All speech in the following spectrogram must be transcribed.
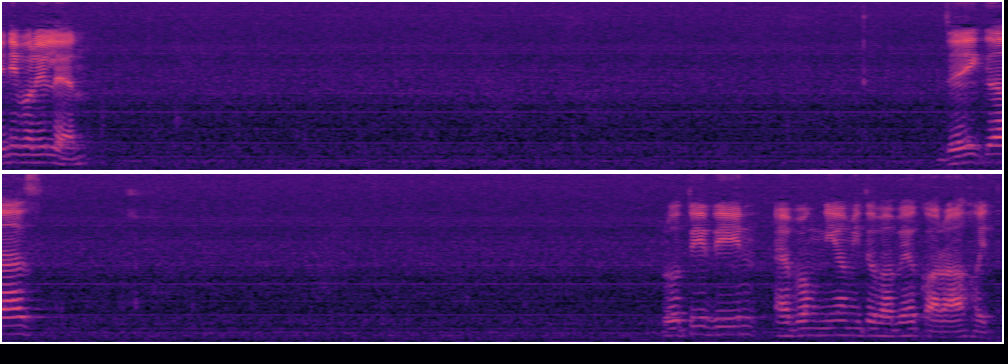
তিনি বলিলেন যেই কাজ প্রতিদিন এবং নিয়মিতভাবে করা হইত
